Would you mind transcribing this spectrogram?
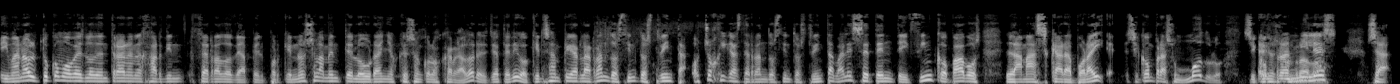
Y Manuel, ¿tú cómo ves lo de entrar en el jardín cerrado de Apple? Porque no solamente lo huraños que son con los cargadores, ya te digo, quieres ampliar la RAM 230, 8 gigas de RAM 230, vale 75 pavos la más cara por ahí, si compras un módulo, si es compras miles, o sea,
